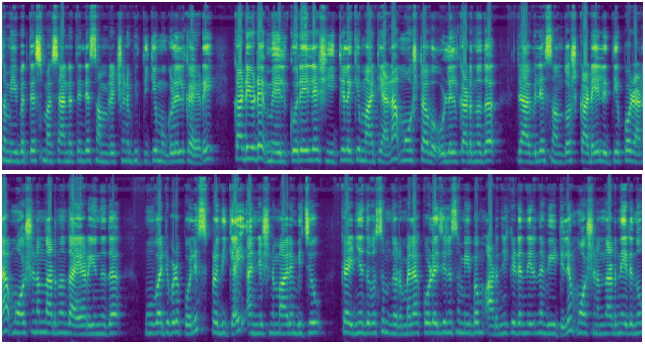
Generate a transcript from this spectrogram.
സമീപത്തെ ശ്മശാനത്തിന്റെ സംരക്ഷണ ഭിത്തിക്ക് മുകളിൽ കയറി കടയുടെ മേൽക്കൂരയിലെ ഷീറ്റിലേക്ക് മാറ്റിയാണ് മോഷ്ടാവ് ഉള്ളിൽ കടന്നത്. രാവിലെ സന്തോഷ് കടയിൽ എത്തിയപ്പോഴാണ് മോഷണം നടന്നതായി അറിയുന്നത്. മൂവാറ്റുപുഴ പോലീസ് പ്രതിക്കായി അന്വേഷണം ആരംഭിച്ചു. കഴിഞ്ഞ ദിവസം നിർമ്മല കോളേജിന് സമീപം അടഞ്ഞുകിടന്നിരുന്ന വീട്ടിലും മോഷണം നടന്നിരുന്നു.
